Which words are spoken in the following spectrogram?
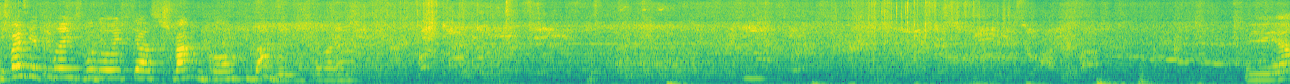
Ich weiß jetzt übrigens, wodurch das Schwanken kommt. Die Bahn wurde nicht bereinigt. Ja.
